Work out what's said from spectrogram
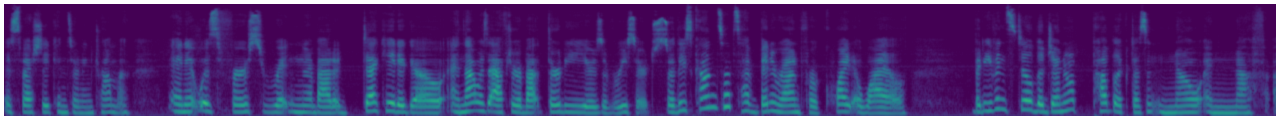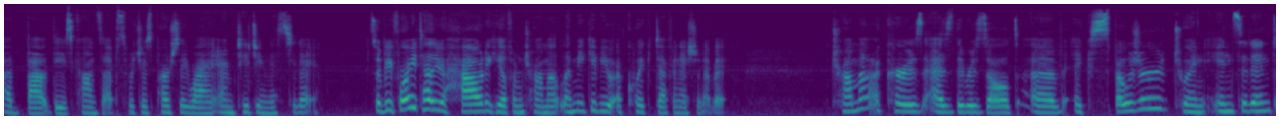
especially concerning trauma. And it was first written about a decade ago, and that was after about 30 years of research. So these concepts have been around for quite a while. But even still, the general public doesn't know enough about these concepts, which is partially why I'm teaching this today. So, before I tell you how to heal from trauma, let me give you a quick definition of it. Trauma occurs as the result of exposure to an incident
